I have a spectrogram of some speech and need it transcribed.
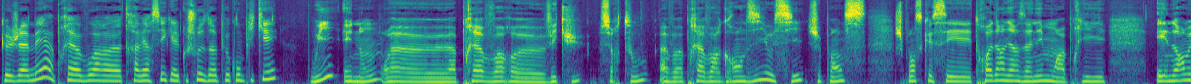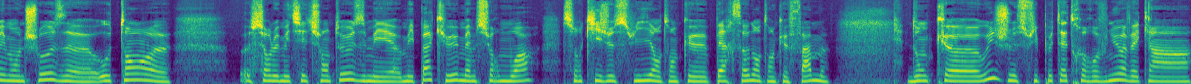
que jamais après avoir euh, traversé quelque chose d'un peu compliqué? Oui et non. après avoir vécu, surtout, après avoir grandi aussi, je pense. Je pense que ces trois dernières années m'ont appris énormément de choses, autant sur le métier de chanteuse, mais, euh, pas que, même sur moi, sur qui je suis en tant que personne, en tant que femme. Donc euh, oui, je suis peut-être revenue avec un,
